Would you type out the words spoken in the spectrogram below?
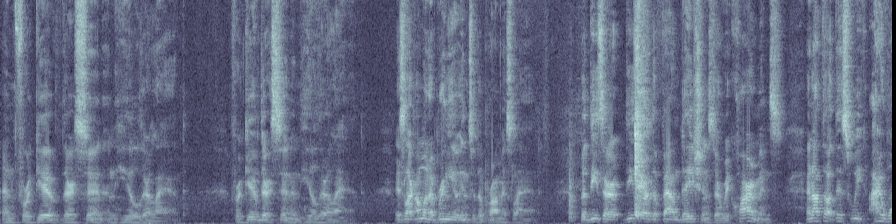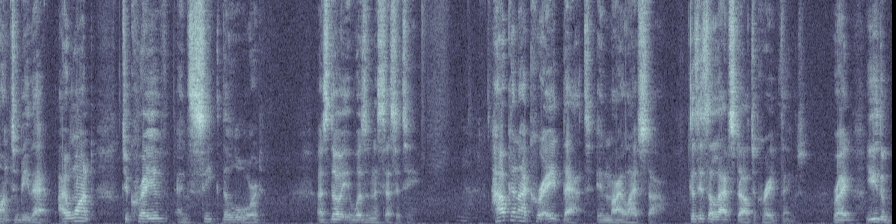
and forgive their sin and heal their land. Forgive their sin and heal their land. It's like I'm going to bring you into the promised land. But these are these are the foundations, the requirements. And I thought this week I want to be that. I want to crave and seek the Lord as though it was a necessity. How can I create that in my lifestyle? Because it's a lifestyle to crave things, right? You either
